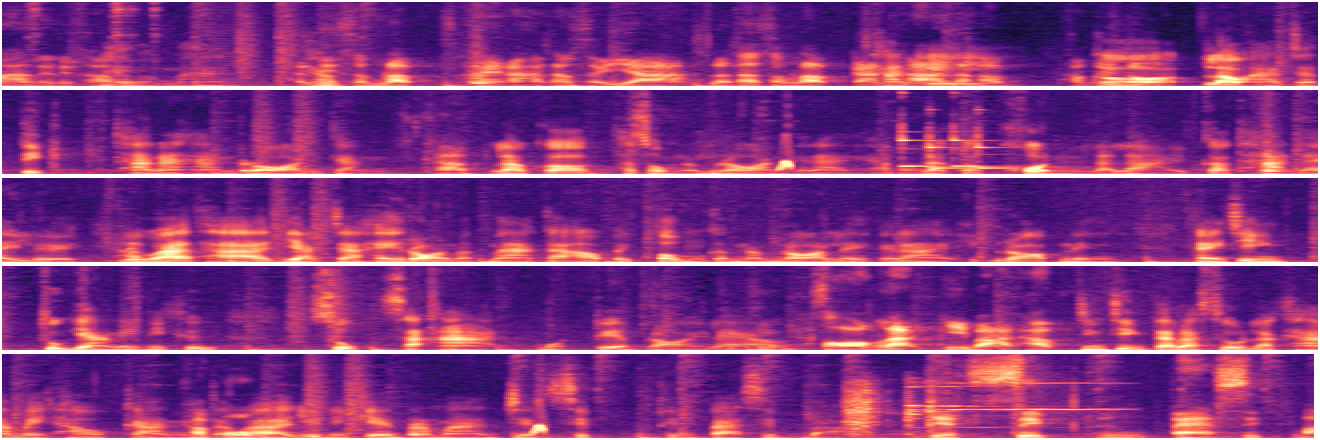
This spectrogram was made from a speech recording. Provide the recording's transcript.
มากๆเลยนะครับ ง่ายมากๆอันนี้ครับ สำหรับให้อาหารทางสายยางแล้วถ้าสำหรับการทานนะครับทำไงก็ต่อเราอาจจะติดทานอาหารร้อนกัน ครับ แล้วก็ผสมน้ำร้อนก็ได้ครับ แล้วก็คนละลายก็ทานได้เลย หรือว่าถ้าอยากจะให้ร้อนมากๆ ก็เอาไปต้มกับน้ำร้อนเลยก็ได้อีกรอบหนึ่ง แต่จริงๆทุกอย่างในนี้คือสุกสะอาดหมดเรียบร้อยแล้ว ซองละกี่บาทครับ จริง ๆ แต่ละสูตรราคาไม่เท่ากัน ครับแต่ผม ว่าอยู่ในเกณฑ์ประมาณ 70-80 บาท70ถึง80 บ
